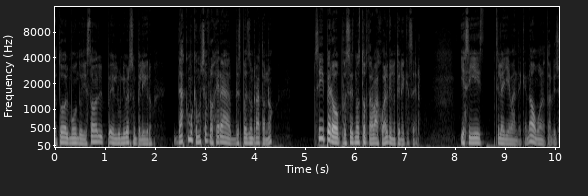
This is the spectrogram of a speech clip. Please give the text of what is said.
a todo el mundo y estaba el, el universo en peligro. Da como que mucha flojera después de un rato, ¿no? Sí, pero pues es nuestro trabajo, alguien lo tiene que hacer. Y así se la llevan de que no, bueno, tal vez...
